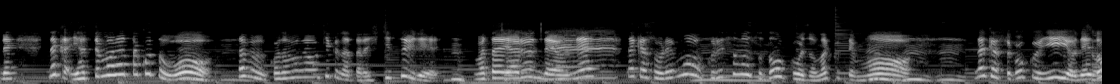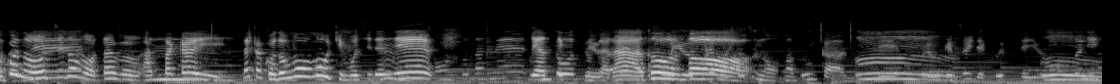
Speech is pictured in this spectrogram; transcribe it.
ね。なんかやってもらったことを、うんうん。多分子供が大きくなったら引き継いでうん。またやるんだよね。なんかそれもクリスマスどうこうじゃなくても、うんうんなんかすごくいいよね。ね。どこのお家のも多分あったかい、うんなんか子供を思う気持ちでね、うん本当だね。やっていく伝統っていうかからねそういう。そうそうこれも一つの、まあ、文化でそうんれを受け継いでいくっていう、うん。本当に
